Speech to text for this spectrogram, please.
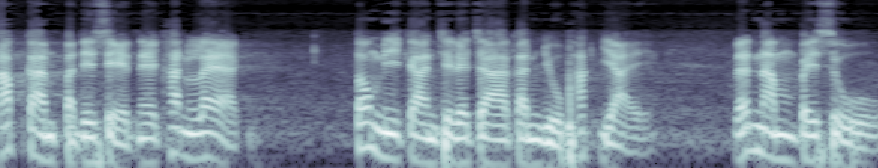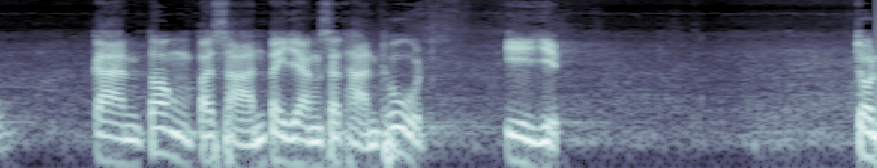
รับการปฏิเสธในขั้นแรก ต้องมีการเจรจากันอยู่พักใหญ่ และนำไปสู่ การต้องประสานไปยังสถานทูตอียิปต์จน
